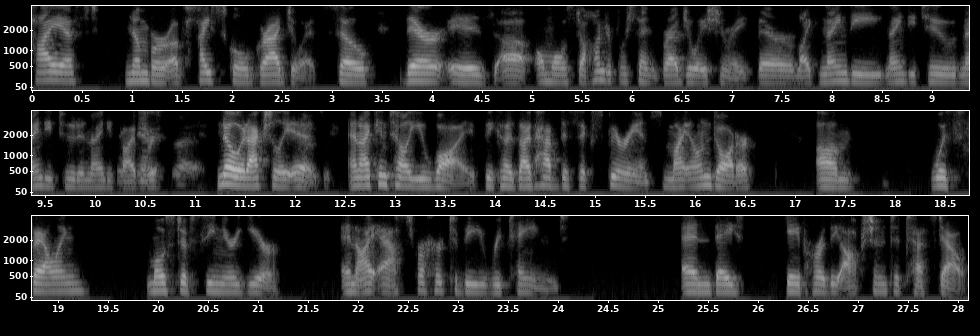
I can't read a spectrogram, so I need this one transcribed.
highest number of high school graduates. So there is uh, almost 100% graduation rate. They're like 90, 92, 92 to 95 percent. No, it actually is. And I can tell you why, because I've had this experience. My own daughter um, was failing most of senior year, and I asked for her to be retained. And they gave her the option to test out.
